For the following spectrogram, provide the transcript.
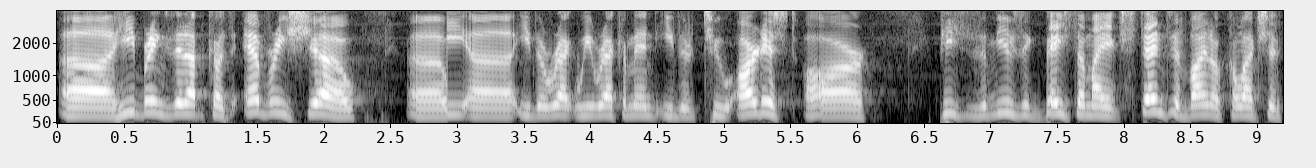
Uh, he brings it up because every show uh, we uh, either rec- we recommend either two artists or pieces of music based on my extensive vinyl collection.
